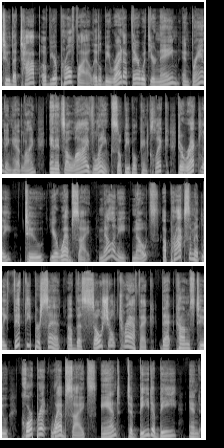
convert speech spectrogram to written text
to the top of your profile. It'll be right up there with your name and branding headline, and it's a live link so people can click directly to your website. Melanie notes approximately 50% of the social traffic that comes to corporate websites and to B2B and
